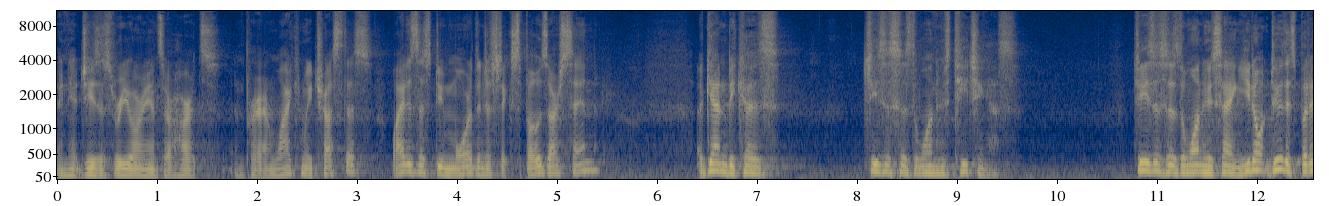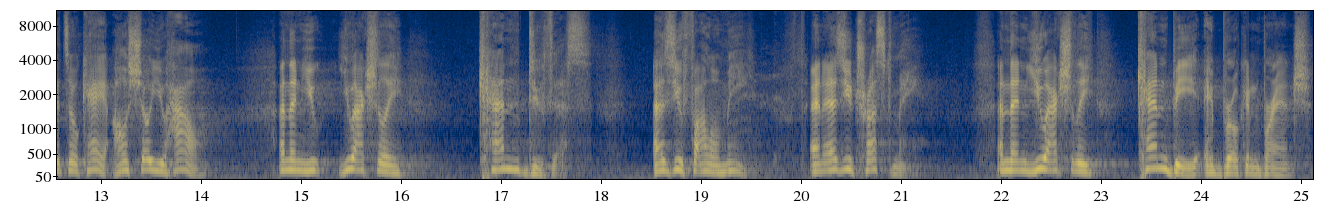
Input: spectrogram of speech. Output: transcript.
And yet, Jesus reorients our hearts in prayer. And why can we trust this? Why does this do more than just expose our sin? Again, because Jesus is the one who's teaching us. Jesus is the one who's saying, You don't do this, but it's okay. I'll show you how. And then you, you actually can do this as you follow me and as you trust me. And then you actually can be a broken branch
